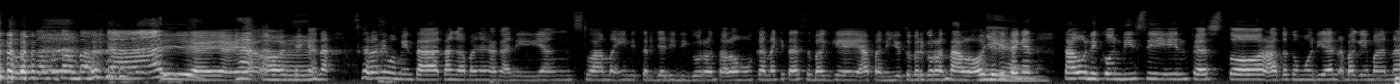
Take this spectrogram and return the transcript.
kalau kamu tambahkan. Iya iya iya. Oke kak. Nah sekarang nih mau minta tanggapannya kakak nih yang selama ini terjadi di Gorontalo karena kita sebagai apa nih youtuber Gorontalo jadi Iya. pengen tahu nih kondisi investor atau kemudian bagaimana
